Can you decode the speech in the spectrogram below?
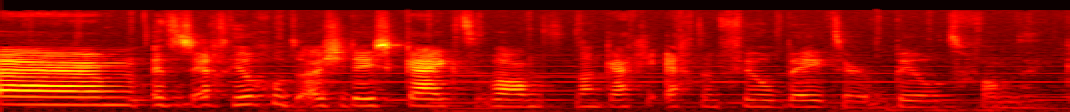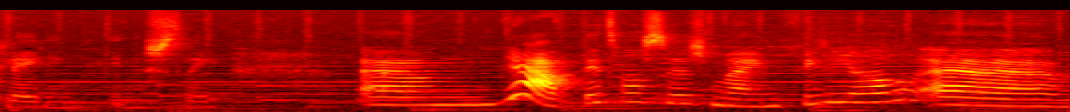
Um, het is echt heel goed als je deze kijkt, want dan krijg je echt een veel beter beeld van de kledingindustrie. Ehm, ja, dit was dus mijn video. Ehm,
